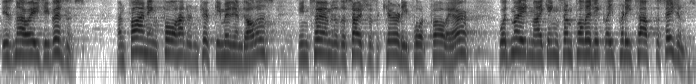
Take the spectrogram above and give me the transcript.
is no easy business. And finding $450 million in terms of the social security portfolio would mean making some politically pretty tough decisions.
